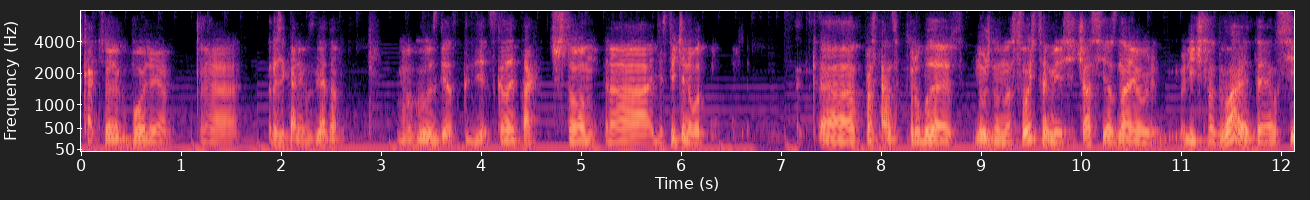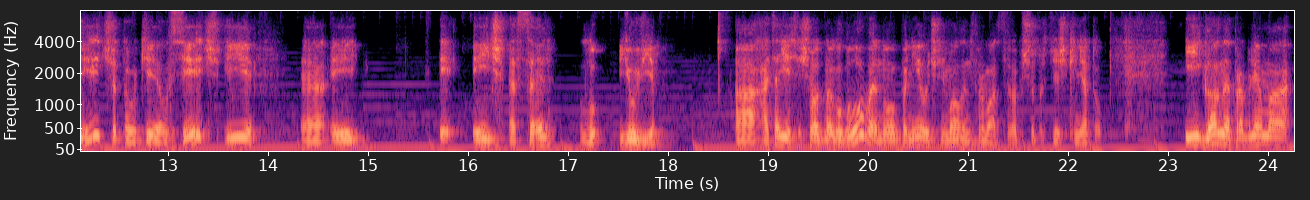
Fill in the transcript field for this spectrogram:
как человек более э, радикальных взглядов, могу сказать так, что э, действительно вот э, пространства, которые обладают нужными свойствами, сейчас я знаю лично два. Это LCH, это OKLCH и э, HSL UV. А, хотя есть еще одна гугловая, но по ней очень мало информации вообще практически нету. И главная проблема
